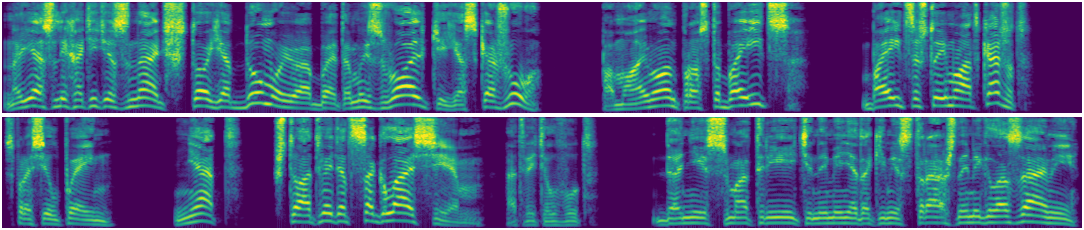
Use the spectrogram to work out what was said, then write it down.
«Но если хотите знать, что я думаю об этом, извольте, я скажу. По-моему, он просто боится». «Боится, что ему откажут?» — спросил Пейн. «Нет, что ответят согласием», — ответил Вуд. «Да не смотрите на меня такими страшными глазами.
